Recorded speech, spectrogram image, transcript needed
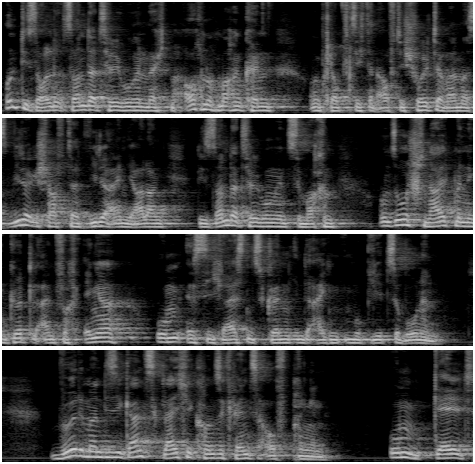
und die Sondertilgungen möchte man auch noch machen können und klopft sich dann auf die Schulter, weil man es wieder geschafft hat, wieder ein Jahr lang die Sondertilgungen zu machen. Und so schnallt man den Gürtel einfach enger, um es sich leisten zu können, in der eigenen Immobilie zu wohnen. Würde man diese ganz gleiche Konsequenz aufbringen, um Geld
